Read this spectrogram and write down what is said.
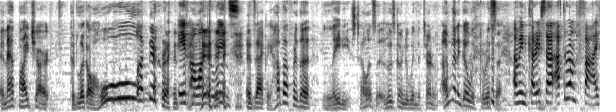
And that pie chart could look a whole lot different. If I want to win. exactly. How about for the ladies? Tell us uh, who's going to win the tournament. I'm going to go with Carissa. I mean, Carissa, after round five,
